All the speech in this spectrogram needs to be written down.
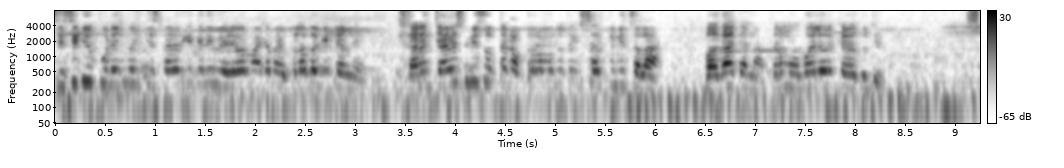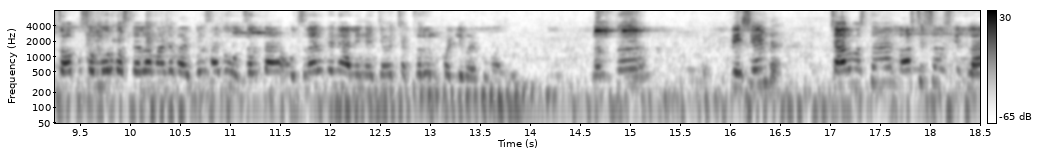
सीसीटीव्ही फुटेजमध्ये दिसणार आहेत की त्यांनी वेळेवर माझ्या बायकोला बघितलेलं नाही. कारण ज्यावेळेस मी स्वतः डॉक्टरला म्हणत होतो की सर तुम्ही चला बघा त्यांना. तर मोबाईलवर खेळत होते. स्टॉप समोर बसलेला माझ्या बायकोला साधं उचलता उचलायला त्याने आले नाही जेव्हा चक्कर येऊन पडली बायको माझी. नंतर पेशंट चार वाजता लास्ट श्वास घेतला.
